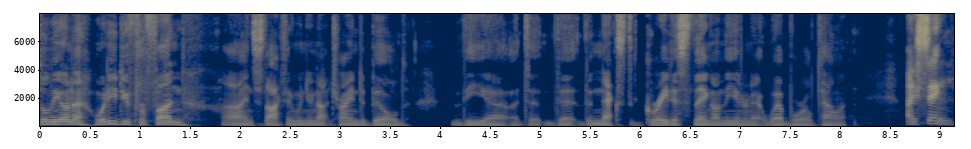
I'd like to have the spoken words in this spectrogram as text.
So, Leona, what do you do for fun uh, in Stockton when you're not trying to build the uh, to, the the next greatest thing on the internet, web world talent? I sing.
